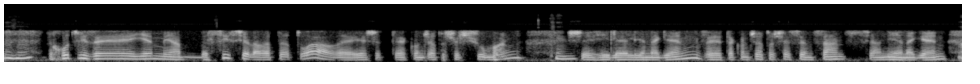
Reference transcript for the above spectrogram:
mm-hmm. וחוץ מזה יהיה מהבסיס של הרפרטואר, אה, יש את הקונצ'רטו של שומן, כן. שהלל ינגן, ואת הקונצ'רטו של סנסנס, שאני אנגן, mm-hmm.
